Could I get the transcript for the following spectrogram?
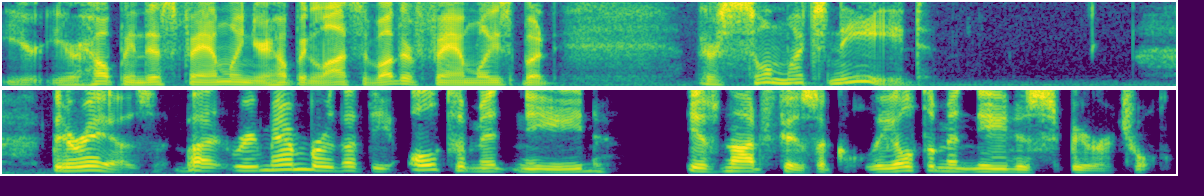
you're, you're helping this family and you're helping lots of other families, but there's so much need. There is. But remember that the ultimate need is not physical, the ultimate need is spiritual.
